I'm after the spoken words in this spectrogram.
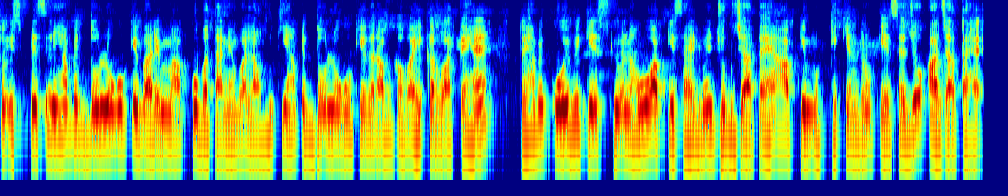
तो स्पेशली यहाँ पे दो लोगों के बारे में आपको बताने वाला हूँ कि यहाँ पे दो लोगों की अगर आप गवाही करवाते हैं तो यहाँ पे कोई भी केस क्यों ना हो, आपकी साइड में झुक जाता है, आपकी मुट्ठी के अंदर केस है जो आ जाता है।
